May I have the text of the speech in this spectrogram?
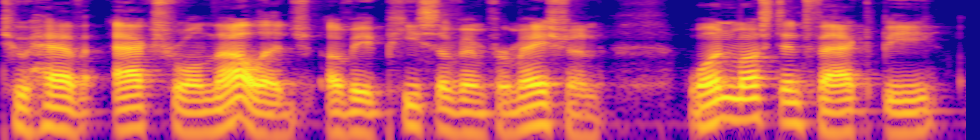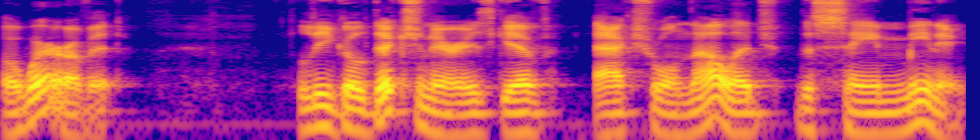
to have actual knowledge of a piece of information one must in fact be aware of it. Legal dictionaries give actual knowledge the same meaning.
